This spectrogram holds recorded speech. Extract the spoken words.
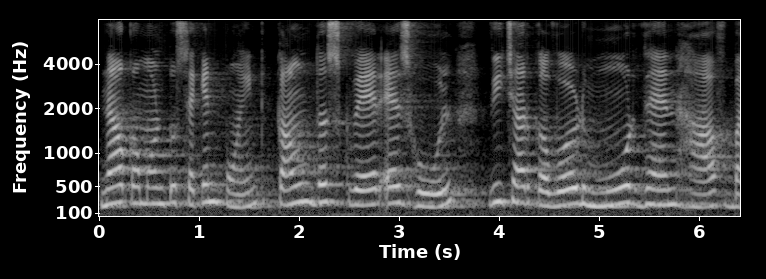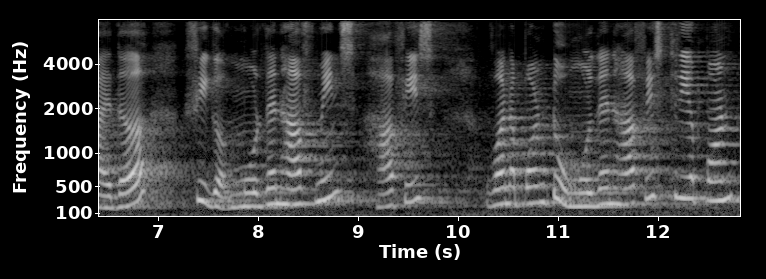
now come on to second point. Count the square as whole which are covered more than half by the figure. More than half means half is 1 upon 2. More than half is 3 upon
